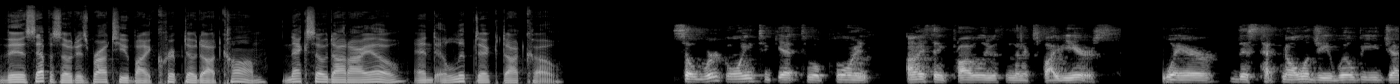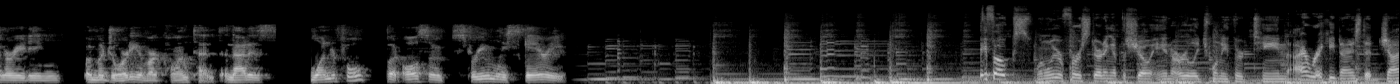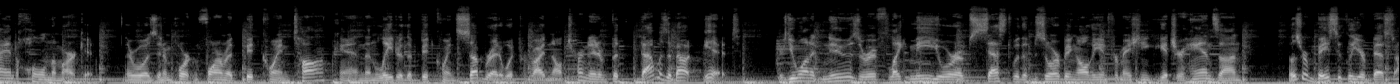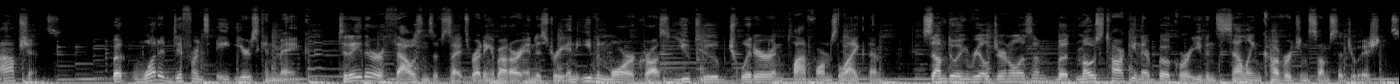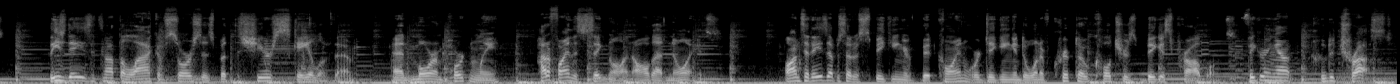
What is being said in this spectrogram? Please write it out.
This episode is brought to you by Crypto.com, Nexo.io, and Elliptic.co. So we're going to get to a point, I think probably within the next five years, where this technology will be generating a majority of our content. And that is wonderful, but also extremely scary. Folks, when we were first starting up the show in early 2013, I recognized a giant hole in the market. There was an important forum at Bitcoin Talk, and then later the Bitcoin subreddit would provide an alternative, but that was about it. If you wanted news, or if, like me, you were obsessed with absorbing all the information you could get your hands on, those were basically your best options. But what a difference eight years can make. Today, there are thousands of sites writing about our industry and even more across YouTube, Twitter, and platforms like them. Some doing real journalism, but most talking their book or even selling coverage in some situations. These days, it's not the lack of sources, but the sheer scale of them. And more importantly, how to find the signal in all that noise. On today's episode of Speaking of Bitcoin, we're digging into one of crypto culture's biggest problems figuring out who to trust.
